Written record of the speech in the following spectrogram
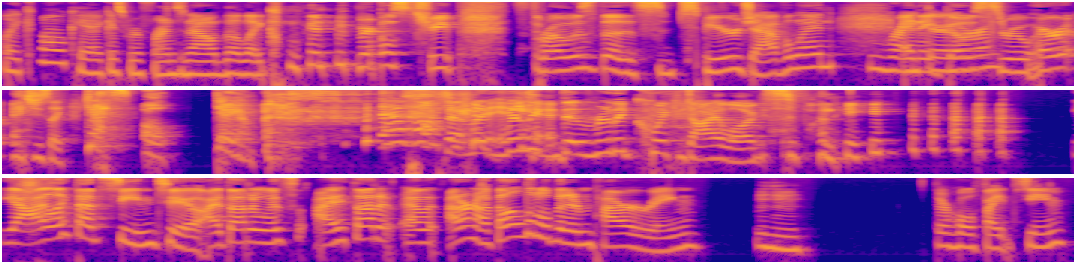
like oh, okay i guess we're friends now the like when meryl streep throws the spear javelin Right and it goes her. through her and she's like yes oh damn that like really the really quick dialogue is funny Yeah, I like that scene too. I thought it was. I thought it. I, I don't know. I felt a little bit empowering. hmm Their whole fight scene.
